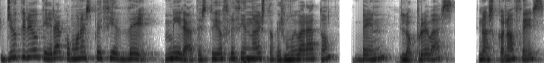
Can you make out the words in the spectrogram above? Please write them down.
Yo creo que era como una especie de, mira, te estoy ofreciendo esto que es muy barato, ven, lo pruebas, nos conoces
